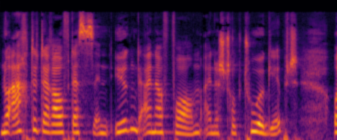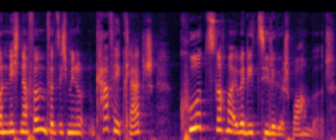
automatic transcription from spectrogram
Nur achtet darauf, dass es in irgendeiner Form eine Struktur gibt und nicht nach 45 Minuten Kaffeeklatsch kurz nochmal über die Ziele gesprochen wird.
